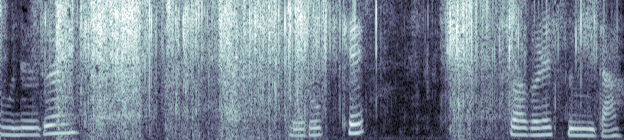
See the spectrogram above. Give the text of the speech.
오늘은 이렇게 수확을 했습니다.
